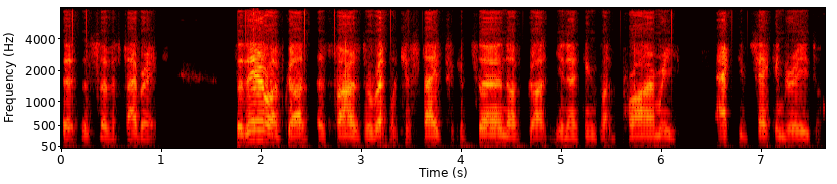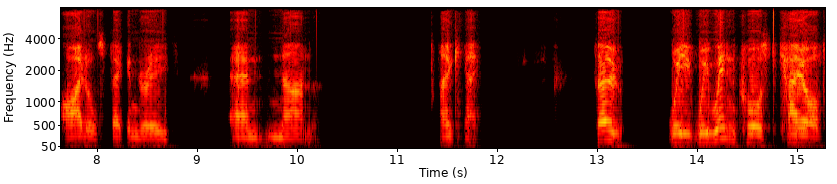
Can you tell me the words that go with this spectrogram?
the, the service fabric. So there I've got, as far as the replica states are concerned, I've got you know things like primary, active secondaries, idle secondaries, and none. Okay. So we we went and caused chaos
